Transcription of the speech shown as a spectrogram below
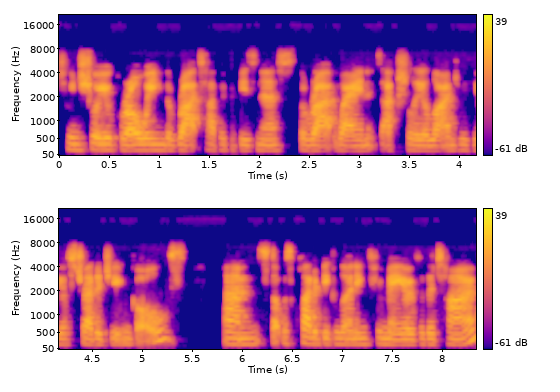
to ensure you're growing the right type of business the right way and it's actually aligned with your strategy and goals. Um, so that was quite a big learning for me over the time.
